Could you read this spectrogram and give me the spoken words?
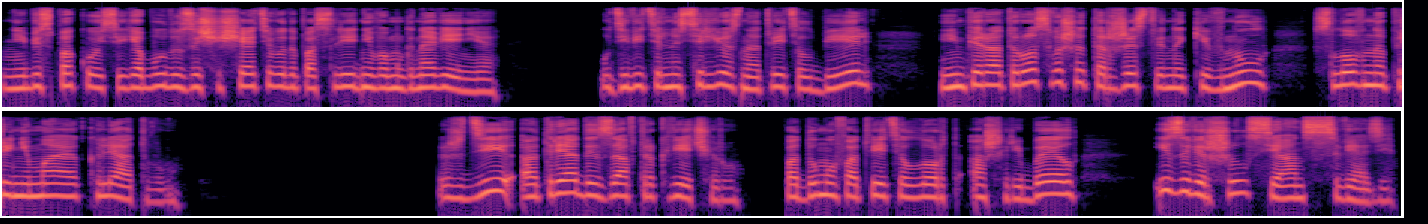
Не беспокойся, я буду защищать его до последнего мгновения. Удивительно серьезно ответил Биэль, и император Освыша торжественно кивнул, словно принимая клятву. «Жди отряды завтра к вечеру», — подумав, ответил лорд Ашрибейл и завершил сеанс связи.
